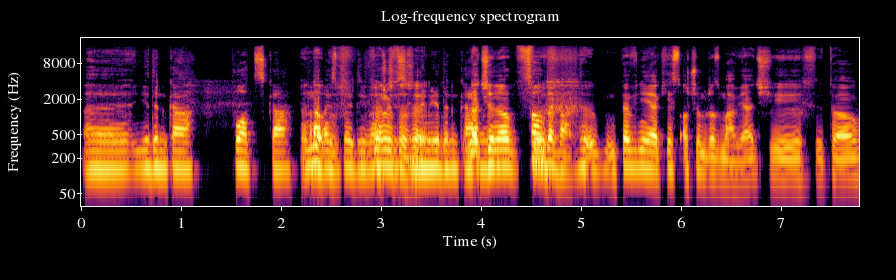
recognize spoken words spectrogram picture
yy, jedynka Płocka, no, Prawa no, i Sprawiedliwości z innymi jedynkami. Znaczy, no, Są debaty. Pewnie jak jest o czym rozmawiać, to,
